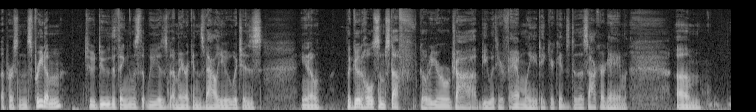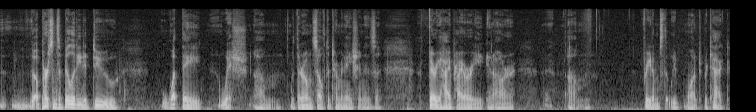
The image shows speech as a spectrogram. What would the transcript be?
a person's freedom to do the things that we as Americans value, which is, you know, the good, wholesome stuff. Go to your job, be with your family, take your kids to the soccer game. Um, a person's ability to do what they wish um, with their own self determination is a very high priority in our um, freedoms that we want to protect.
